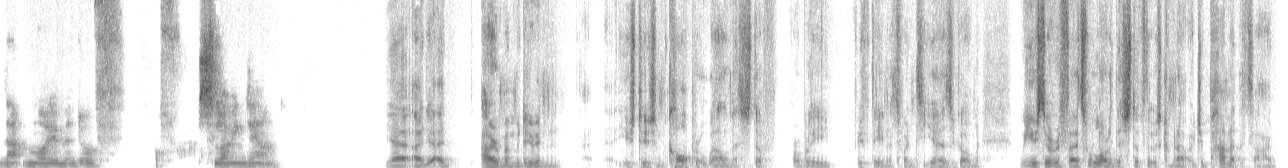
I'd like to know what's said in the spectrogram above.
that moment of of slowing down. Yeah, I, I, I remember doing I used to do some corporate wellness stuff probably 15 or 20 years ago. We used to refer to a lot of the stuff that was coming out of Japan at the time,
